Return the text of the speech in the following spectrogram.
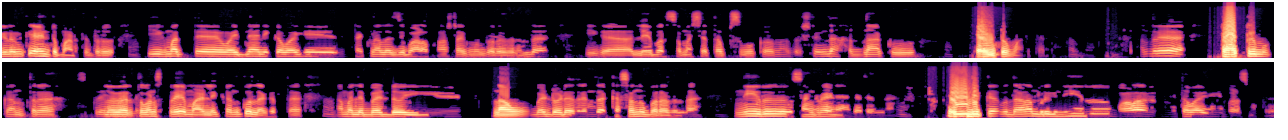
ಗಿಡಕ್ಕೆ ಎಂಟು ಮಾಡ್ತಿದ್ರು. ಈಗ ಮತ್ತೆ ವೈಜ್ಞಾನಿಕವಾಗಿ ಟೆಕ್ನಾಲಜಿ ಬಹಳ ಫಾಸ್ಟ್ ಆಗಿ ಮುಂದುವರೋದ್ರಿಂದ ಈಗ ಲೇಬರ್ ಸಮಸ್ಯೆ ತಪ್ಪಿಸ್ಬೇಕು ಅನ್ನೋ ದೃಷ್ಟಿಯಿಂದ ಹದಿನಾಲ್ಕು, ಎಂಟು ಮಾಡ್ತಾರೆ. ಅಂದ್ರೆ ಫ್ಯಾಕ್ಟ್ರಿ ಮುಖಾಂತರ ಸ್ಪ್ರೇ ತಗೊಂಡ್ ಸ್ಪ್ರೇ ಮಾಡ್ಲಿಕ್ಕೆ ಅನುಕೂಲ ಆಗುತ್ತೆ. ಆಮೇಲೆ ಬೆಡ್ ಈ ನಾವು ಬೆಡ್ ಹೊಡೆಯೋದ್ರಿಂದ ಕಸನು ಬರೋದಿಲ್ಲ. ನೀರು ಸಂಗ್ರಹಣೆ ಆಗೋದಿಲ್ಲ. ಇದಕ್ಕೆ ದಾಳಂಬ್ರಿಗೆ ನೀರು ಬಹಳ ಮಿತವಾಗಿ ಬಳಸ್ಬೇಕು.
